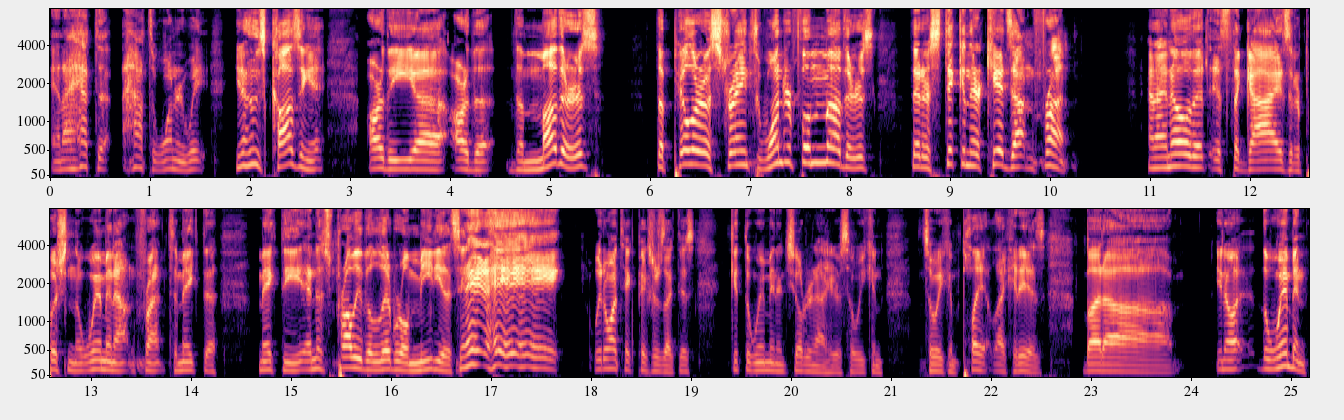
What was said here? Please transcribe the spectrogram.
and I have to have to wonder. Wait, you know who's causing it? Are the uh, are the the mothers, the pillar of strength, wonderful mothers that are sticking their kids out in front. And I know that it's the guys that are pushing the women out in front to make the make the and it's probably the liberal media that's saying, hey, hey, hey, hey, we don't want to take pictures like this. Get the women and children out here so we can so we can play it like it is. But uh, you know, the women,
